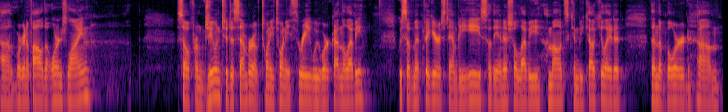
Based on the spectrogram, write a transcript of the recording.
Um, We're going to follow the orange line. So from June to December of 2023, we work on the levy. We submit figures to MDE so the initial levy amounts can be calculated. Then the board um,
